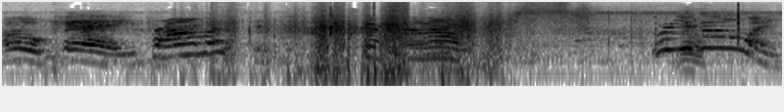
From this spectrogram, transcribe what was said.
Okay, you promise? Where are you oh. going?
